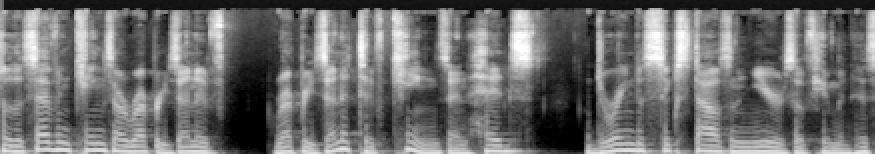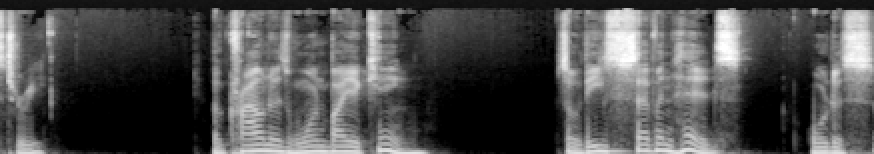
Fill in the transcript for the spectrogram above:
So the seven kings are representative, representative kings and heads during the 6,000 years of human history. A crown is worn by a king. So these seven heads, or the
